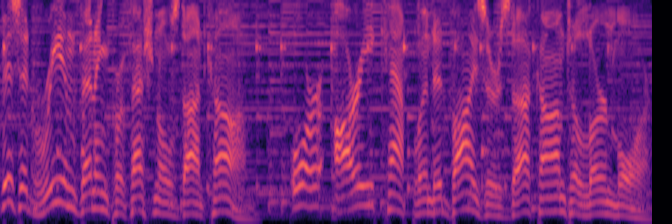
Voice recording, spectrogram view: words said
Visit reinventingprofessionals.com or arikaplanadvisors.com to learn more.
